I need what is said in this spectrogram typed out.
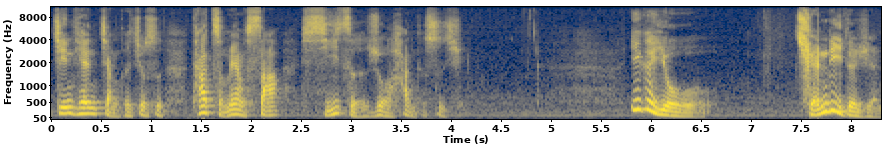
今天讲的就是他怎么样杀喜者若翰的事情。一个有权力的人，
